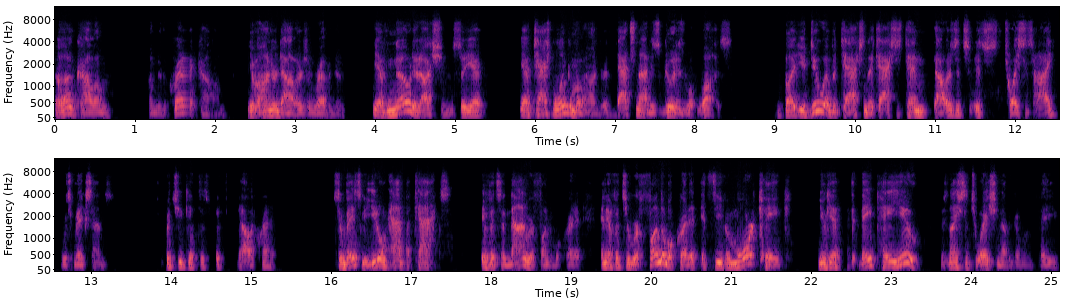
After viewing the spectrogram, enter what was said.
other column, under the credit column, you have $100 of revenue. You have no deductions, so you have, you have taxable income of 100. That's not as good as what was. but you do have a tax, and the tax is ten dollars. It's it's twice as high, which makes sense. But you get this fifty dollar credit. So basically, you don't have a tax if it's a non-refundable credit, and if it's a refundable credit, it's even more cake. You get they pay you. It's a nice situation have the government pay you.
